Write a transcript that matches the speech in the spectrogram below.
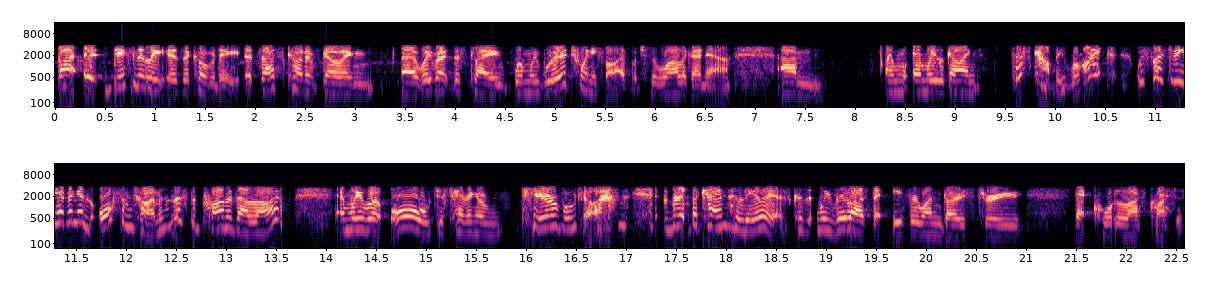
But it definitely is a comedy. It's us kind of going, uh, we wrote this play when we were 25, which is a while ago now. Um, and, and we were going, this can't be right. We're supposed to be having an awesome time. Isn't this the prime of our life? And we were all just having a terrible time. but it became hilarious because we realised that everyone goes through that quarter life crisis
